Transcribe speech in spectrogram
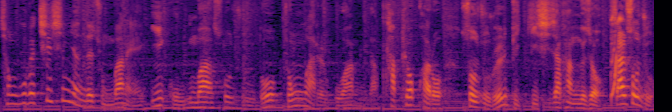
1970년대 중반에 이 고구마 소주도 종말을 구합니다. 타피오카로 소주를 빚기 시작한 거죠. 쌀소주,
